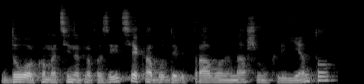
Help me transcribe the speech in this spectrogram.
до комерційної пропозиції, яка буде відправлена нашому клієнту,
